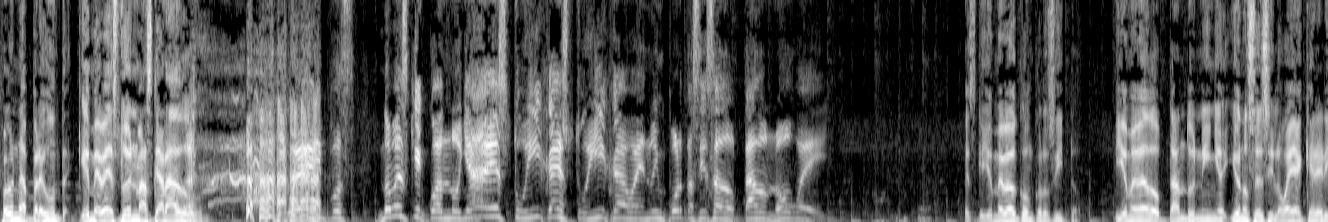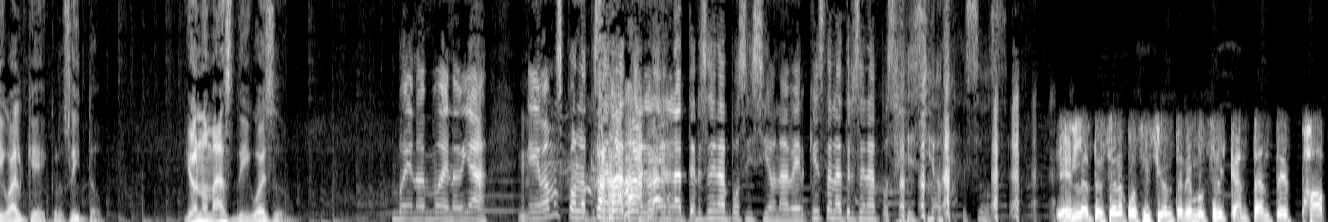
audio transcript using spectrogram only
fue una pregunta, ¿qué me ves tú enmascarado? Güey, pues, ¿no ves que cuando ya es tu hija, es tu hija, güey? No importa si es adoptado o no, güey. Es que yo me veo con Crucito, y yo me veo adoptando un niño, yo no sé si lo vaya a querer igual que Crucito. Yo nomás digo eso. Bueno, bueno, ya. Eh, vamos con lo que está en la, en la tercera posición. A ver, ¿qué está en la tercera posición, Jesús? En la tercera posición tenemos el cantante Pop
